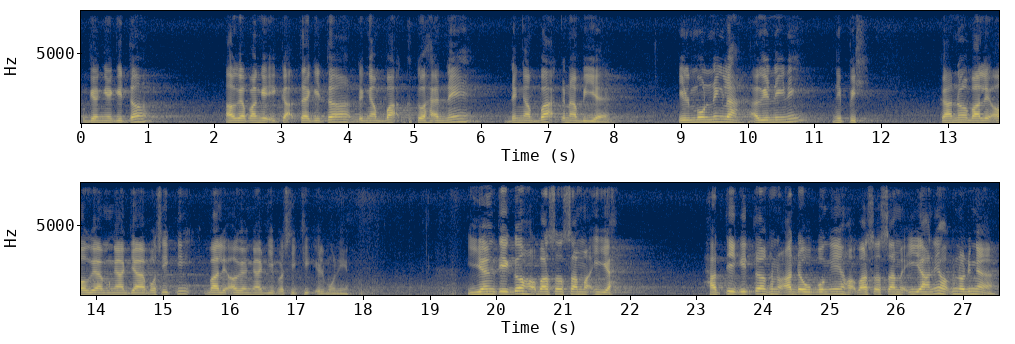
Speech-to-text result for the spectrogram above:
pegangnya kita. Orang panggil ikatan kita dengan bak ketuhanan dengan bak kenabian ilmu ni lah. Hari ni ni nipis. Kerana balik orang mengajar posiki balik orang ngaji posiki ilmu ni. Yang tiga hak bahasa sama iyah. Hati kita kena ada hubungi hak bahasa sama iyah ni hak kena dengar.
